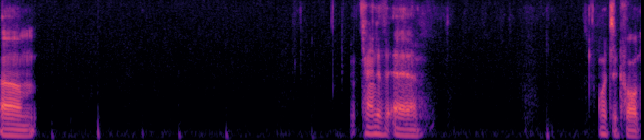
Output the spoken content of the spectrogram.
um, kind of a, what's it called?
